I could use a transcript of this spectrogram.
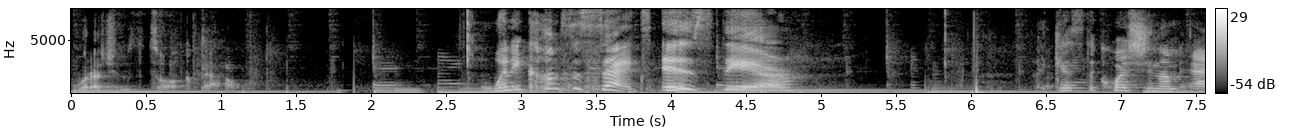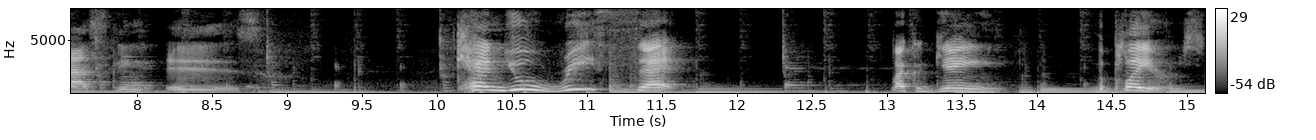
what I choose to talk about. When it comes to sex, is there, I guess the question I'm asking is, can you reset like a game, the players?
